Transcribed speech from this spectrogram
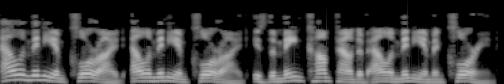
Aluminium chloride, aluminium chloride is the main compound of aluminium and chlorine.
